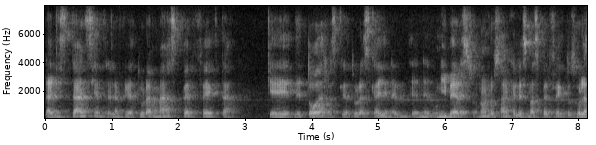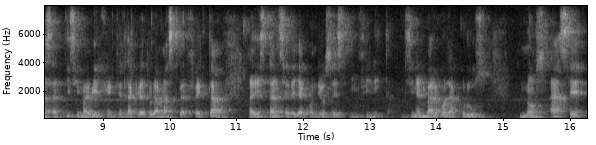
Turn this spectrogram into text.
La distancia entre la criatura más perfecta que de todas las criaturas que hay en el, universo, ¿no? los ángeles más perfectos o la Santísima Virgen, que es la criatura más perfecta, la distancia de ella con Dios es infinita. Sin embargo, la cruz nos hace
